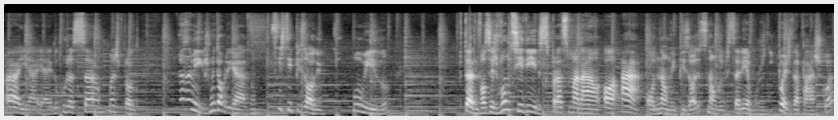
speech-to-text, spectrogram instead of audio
Ai, ai, ai, do coração, mas pronto. Meus amigos, muito obrigado. Se este episódio fluido, portanto, vocês vão decidir se para a semana há, há ou não episódio, senão regressaremos depois da Páscoa.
